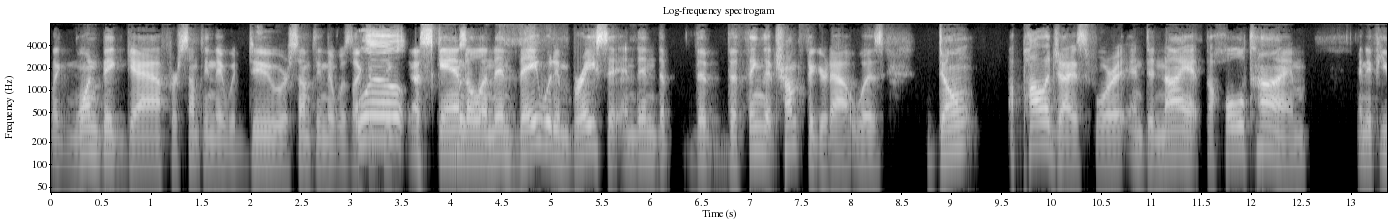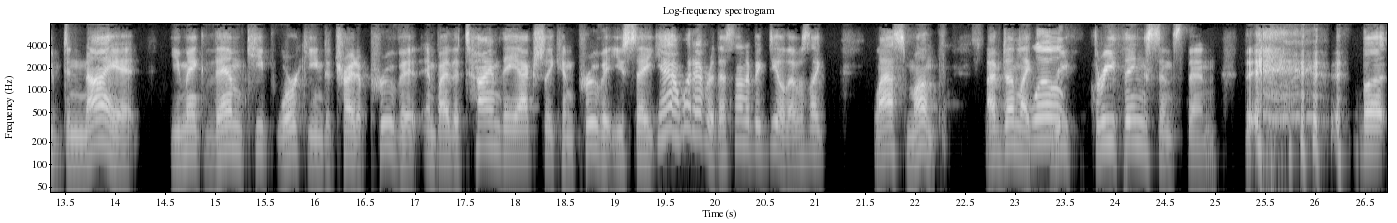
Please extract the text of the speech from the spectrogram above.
like one big gaff or something they would do or something that was like a, big, a scandal and then they would embrace it and then the the the thing that Trump figured out was don't apologize for it and deny it the whole time and if you deny it you make them keep working to try to prove it and by the time they actually can prove it you say yeah whatever that's not a big deal. That was like last month. I've done like Well- three three things since then. But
